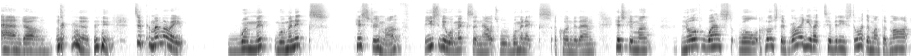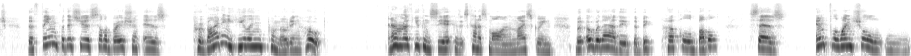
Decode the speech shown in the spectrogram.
and um, to commemorate Women's History Month it used to be Womix and now it's Womenix, according to them. History Month. Northwest will host a variety of activities throughout the month of March. The theme for this year's celebration is Providing Healing, Promoting Hope. And I don't know if you can see it because it's kind of small on my screen, but over there, the, the big purple bubble says Influential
